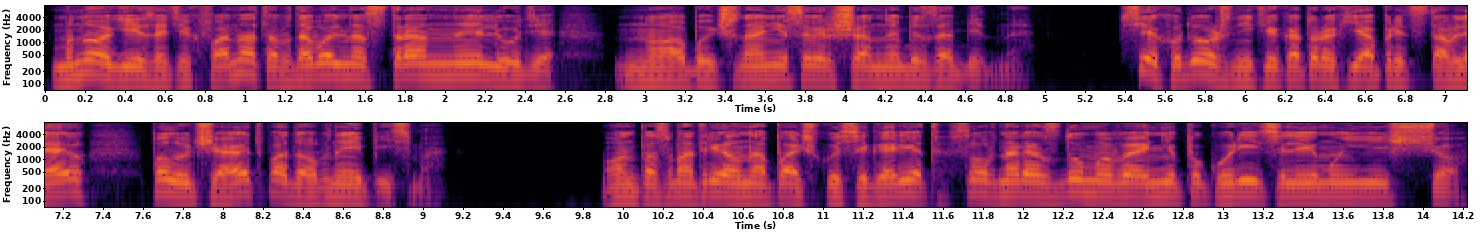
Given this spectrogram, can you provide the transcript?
многие из этих фанатов довольно странные люди, но обычно они совершенно безобидны. Все художники, которых я представляю, получают подобные письма. Он посмотрел на пачку сигарет, словно раздумывая, не покурить ли ему еще,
